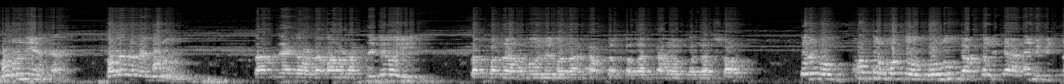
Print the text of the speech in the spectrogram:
গরু নিয়ে যায়, দলে দলে গরু। রাত্রে এগারোটা, বারোটার থেকে ওই চকবাজার মৌলে বাজার কাপ্তার বাজার কারোর বাজার সব এরকম কত কত গরু গাবতলিতে আনে বিভিন্ন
